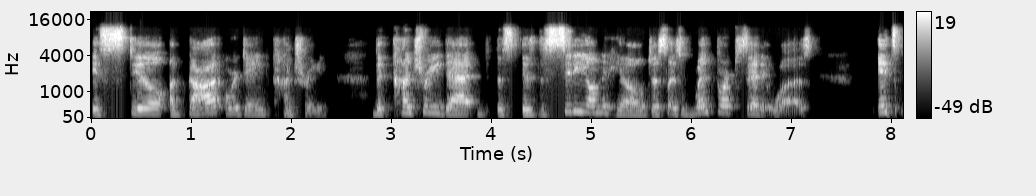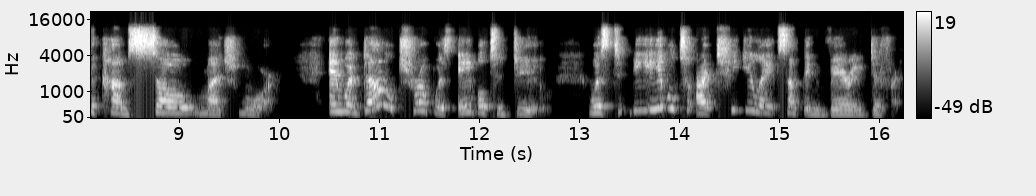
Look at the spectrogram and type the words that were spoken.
is still a God ordained country the country that is the city on the hill, just as Winthrop said it was, it's become so much more. And what Donald Trump was able to do was to be able to articulate something very different.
